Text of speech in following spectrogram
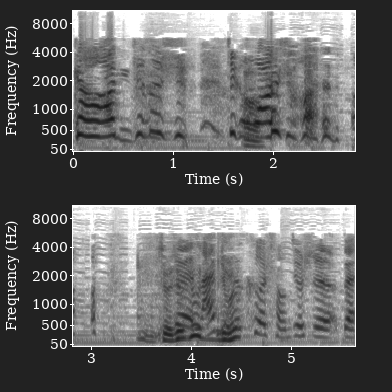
尬，你真的是 这个啊弯儿转的。嗯对，就对，就莱美的课程就是对。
